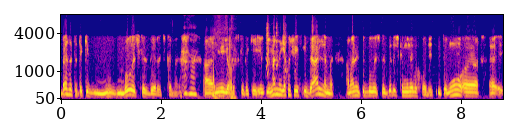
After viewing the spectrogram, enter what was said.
Безли це такі булочки з дирочками, Ага. а, нью-йоркські такі. І, і в мене я хочу їх ідеальними, а в мене ці булочки з дирочками не виходять. І тому е, е,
